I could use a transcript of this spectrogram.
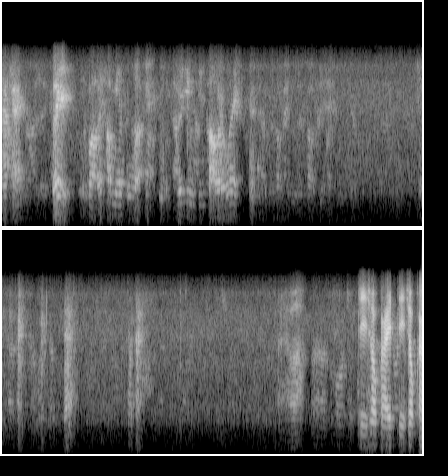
ชอบใครเฮ้ยบอก ให้เขาเมียกูอะไม่ยิงจีเป่าเลยเว้ยนะชอบใครอะไรวะจีชอบใครจีชอบใคร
